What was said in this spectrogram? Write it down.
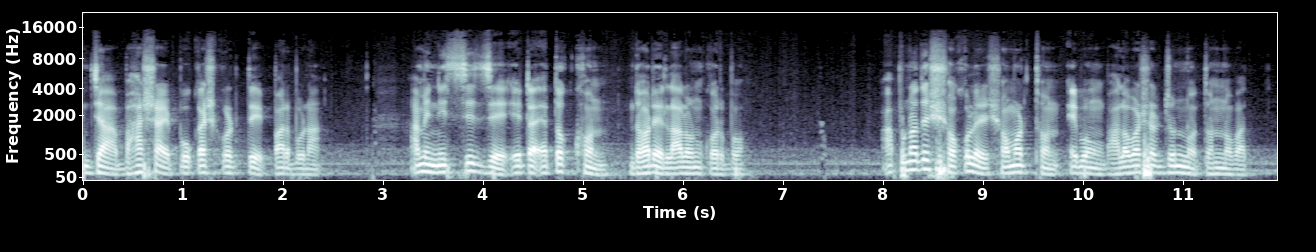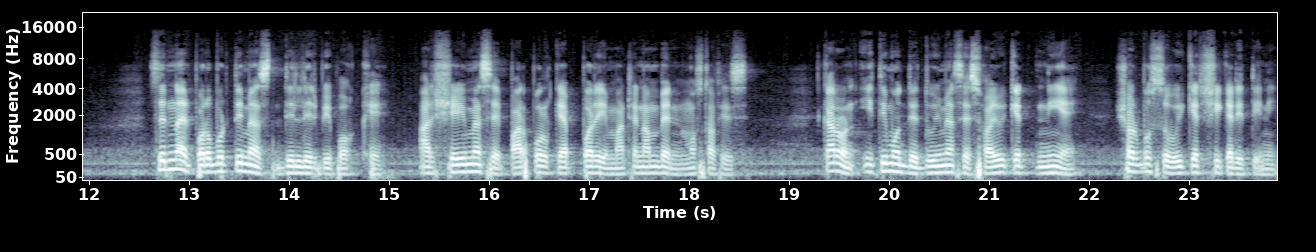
যা ভাষায় প্রকাশ করতে পারব না। আমি নিশ্চিত যে এটা এতক্ষণ ধরে লালন করব। আপনাদের সকলের সমর্থন এবং ভালোবাসার জন্য ধন্যবাদ। চেন্নাইয়ের পরবর্তী ম্যাচ দিল্লির বিপক্ষে, আর সেই ম্যাচে পার্পল ক্যাপ পরেই মাঠে নামবেন মোস্তাফিজ। কারণ ইতিমধ্যে দুই ম্যাচে ছয় উইকেট নিয়ে সর্বোচ্চ উইকেট শিকারী তিনি।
